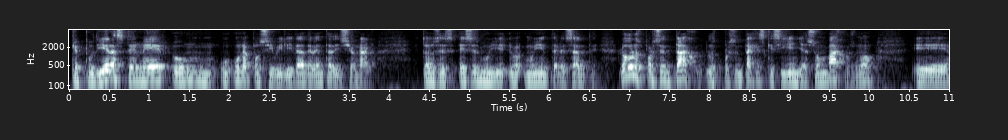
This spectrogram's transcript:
que pudieras tener una posibilidad de venta adicional. Entonces, eso es muy, muy interesante. Luego los porcentajes, los porcentajes que siguen ya son bajos, ¿no? Eh,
